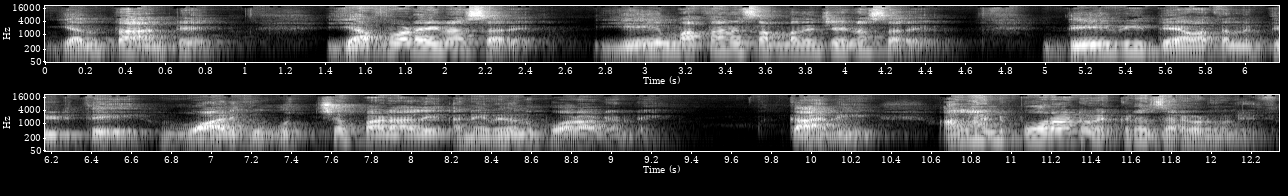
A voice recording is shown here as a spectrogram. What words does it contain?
ఎంత అంటే ఎవడైనా సరే ఏ మతానికి సంబంధించి అయినా సరే దేవి దేవతల్ని తిడితే వాడికి ఉచ్చపడాలి అనే విధంగా పోరాడండి. కానీ అలాంటి పోరాటం ఎక్కడ జరగడం లేదు.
